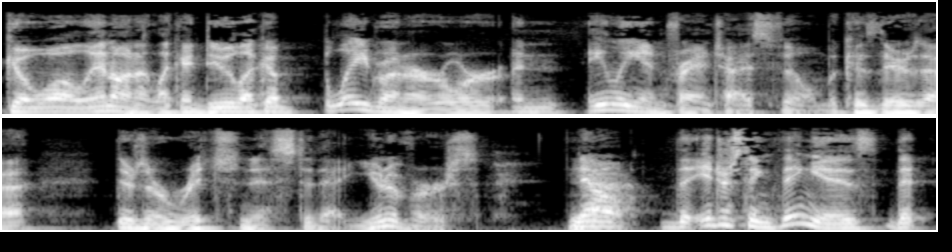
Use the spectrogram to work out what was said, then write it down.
go all in on it like I do like a Blade Runner or an Alien franchise film because there's a there's a richness to that universe. Yeah. Now, the interesting thing is that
